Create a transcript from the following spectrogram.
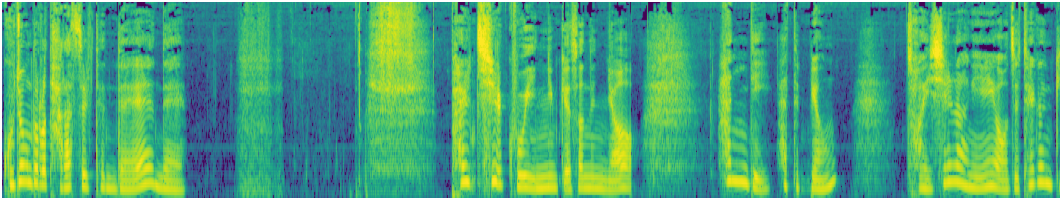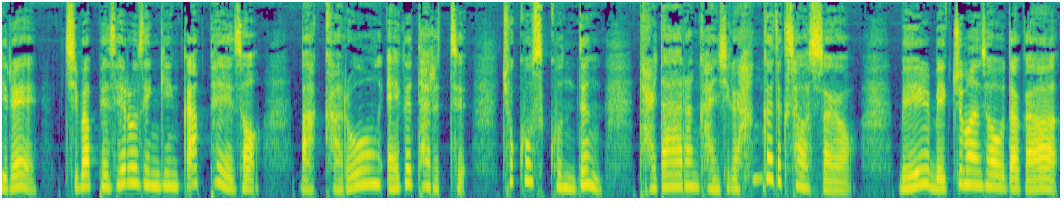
그 정도로 달았을 텐데, 네. 8792님께서는요, 한디, 하트뿅. 저희 신랑이 어제 퇴근길에 집 앞에 새로 생긴 카페에서 마카롱, 에그타르트, 초코스콘 등 달달한 간식을 한가득 사왔어요. 매일 맥주만 사오다가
